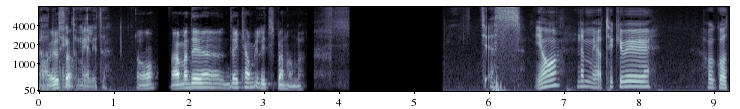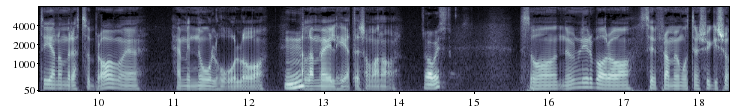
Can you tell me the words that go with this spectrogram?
Ja, hade tänkt det. med lite. Ja, Nej, men det, det kan bli lite spännande. Yes. Ja, nej, men jag tycker vi har gått igenom rätt så bra med nålhål och Mm. alla möjligheter som man har. Ja, visst. Så nu blir det bara att se fram emot den 27.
